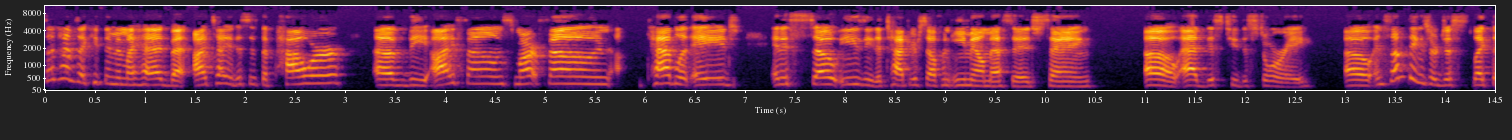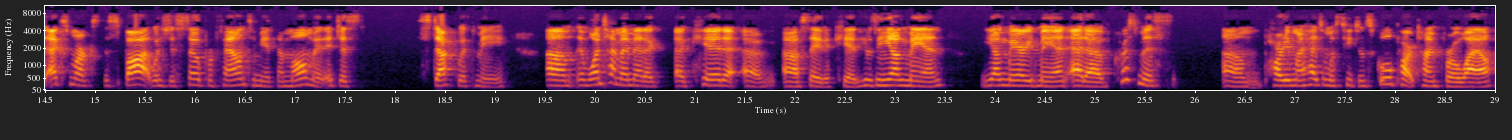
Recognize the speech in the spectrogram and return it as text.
sometimes I keep them in my head, but I tell you, this is the power of the iPhone, smartphone, tablet age. And it's so easy to tap yourself an email message saying, oh, add this to the story. Oh, and some things are just like the X marks the spot was just so profound to me at the moment. It just stuck with me. Um, and one time I met a, a kid, um, I'll say a kid, he was a young man, young married man at a Christmas um, party. My husband was teaching school part time for a while.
